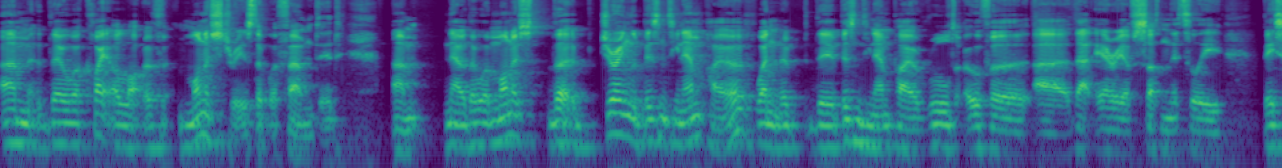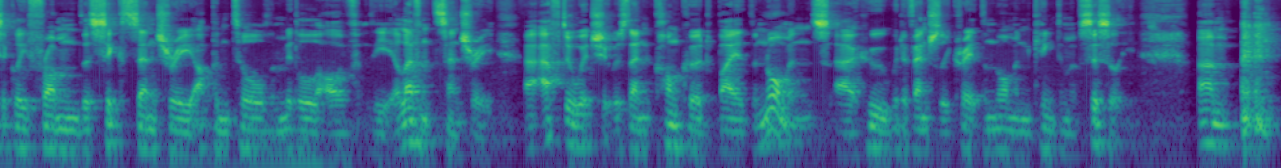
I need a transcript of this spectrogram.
um, there were quite a lot of monasteries that were founded. Um, now, there were the, during the Byzantine Empire, when the, the Byzantine Empire ruled over uh, that area of southern Italy, basically from the 6th century up until the middle of the 11th century, uh, after which it was then conquered by the Normans, uh, who would eventually create the Norman Kingdom of Sicily. Um,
